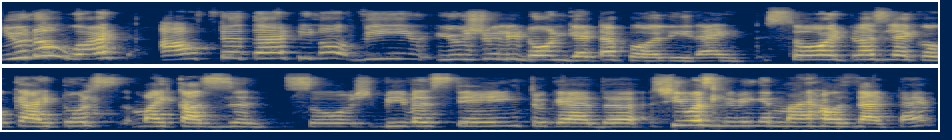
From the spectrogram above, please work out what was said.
you know what? After that you know we usually don't get up early right? So it was like okay i told my cousin. So we were staying together. She was living in my house that time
